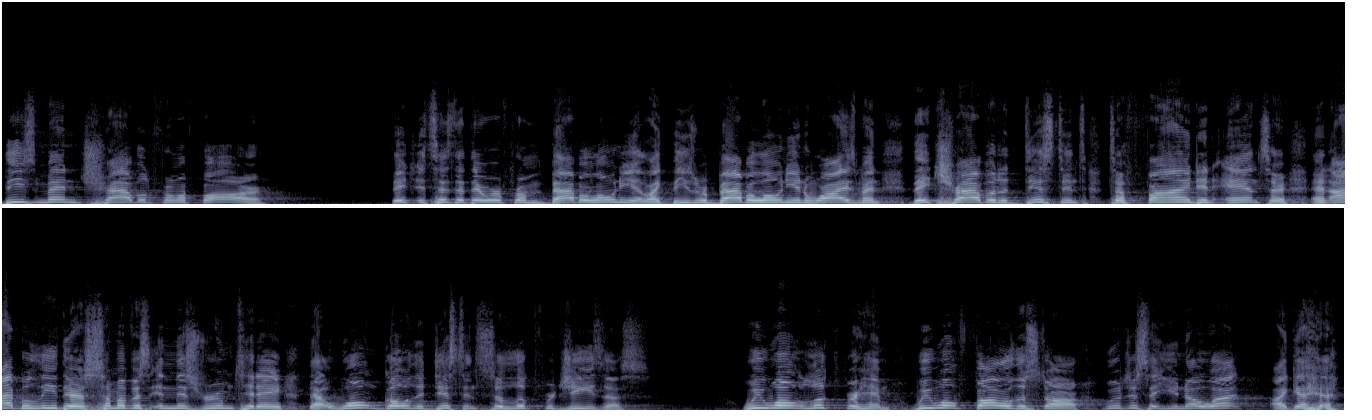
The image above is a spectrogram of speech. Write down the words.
These men traveled from afar. They, it says that they were from Babylonia, like these were Babylonian wise men. They traveled a distance to find an answer. And I believe there are some of us in this room today that won't go the distance to look for Jesus. We won't look for him. We won't follow the star. We'll just say, you know what? I get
